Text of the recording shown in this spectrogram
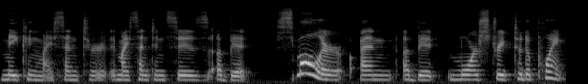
making my center, my sentences a bit smaller and a bit more straight to the point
